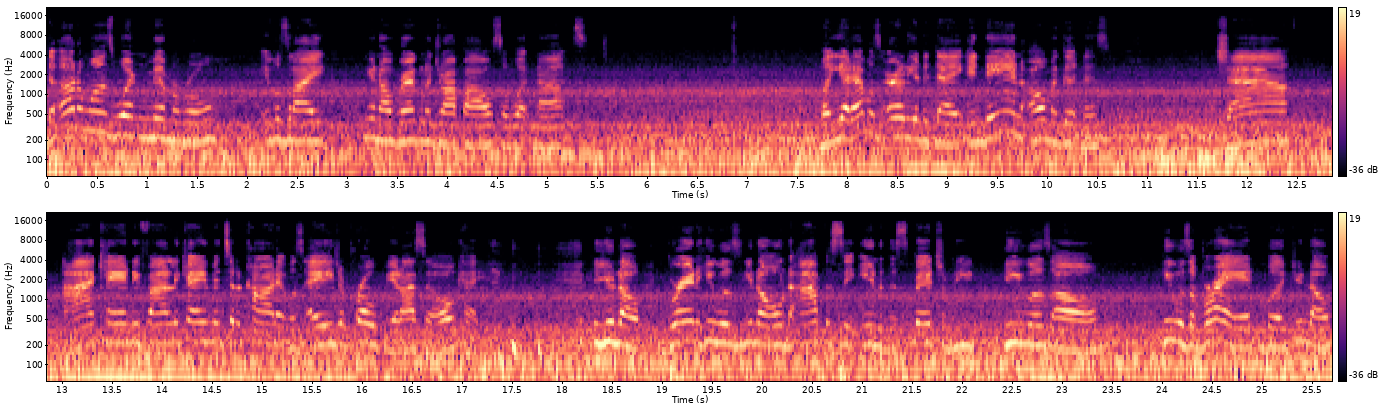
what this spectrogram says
The other ones weren't memorable. It was like, you know, regular drop offs or whatnot. But yeah, that was earlier today. And then, oh my goodness, child eye candy finally came into the car that was age appropriate. I said, okay. you know, granted he was, you know, on the opposite end of the spectrum. He he was uh he was a Brad, but you know,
